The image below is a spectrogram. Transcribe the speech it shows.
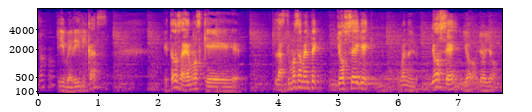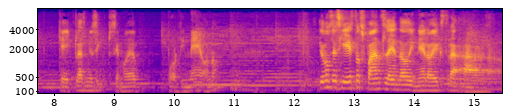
Ajá. y verídicas. Y todos sabemos que, lastimosamente, yo sé que, bueno, yo sé, yo, yo, yo, que Class Music se mueve por dinero, ¿no? Yo no sé si estos fans le hayan dado dinero extra a,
